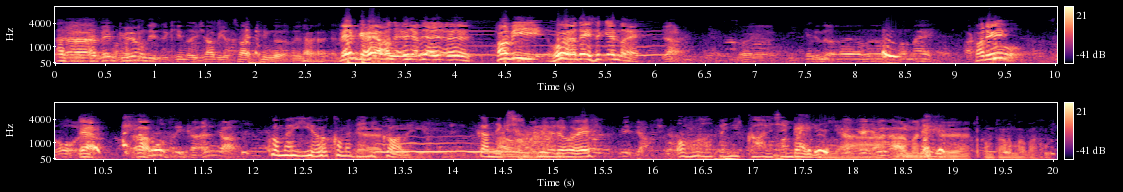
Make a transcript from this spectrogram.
Äh, wem gehören diese Kinder? Ich habe hier zwei Kinder. Wem gehören... äh, äh, äh, van wie horen deze kinderen? Ja. So, ja, die Kinder. Van mij. Van u? Ja. Nou, ja. Kom maar hier hoor, kom maar bij Nicole. Kan niks gebeuren hoor. Omroep en Nicole zijn bij u. Ja, huil maar niet. Het komt allemaal wel goed.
